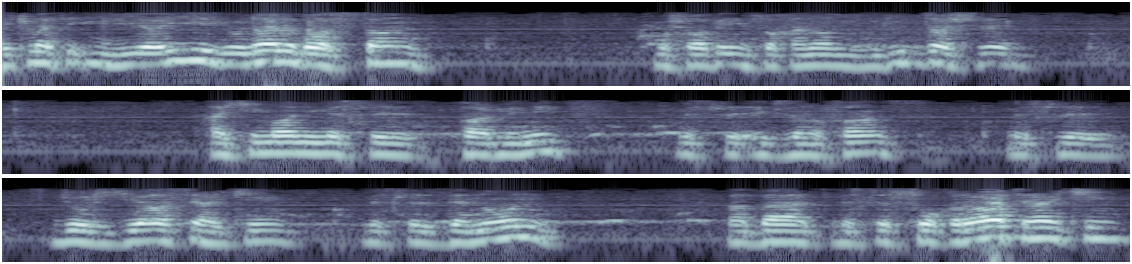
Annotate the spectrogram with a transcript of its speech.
حکمت ایلیایی یونان باستان مشابه این سخنان وجود داشته. حکیمانی مثل پارمنیت مثل اگزونوفانس مثل جورجیاس حکیم مثل زنون و بعد مثل سقرات حکیم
